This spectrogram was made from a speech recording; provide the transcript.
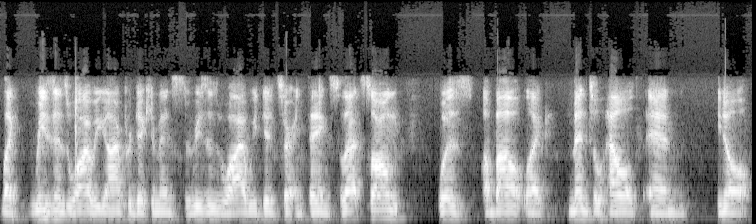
like reasons why we got in predicaments, the reasons why we did certain things. So that song was about like mental health and you know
